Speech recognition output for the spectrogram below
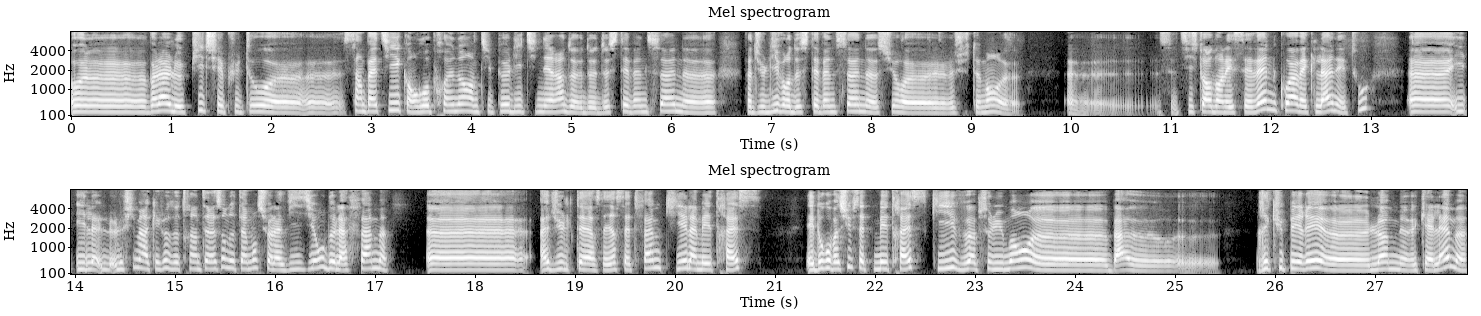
euh, voilà, le pitch est plutôt euh, sympathique en reprenant un petit peu l'itinéraire de, Stevenson, euh, du livre de Stevenson sur euh, justement cette histoire dans les Cévennes, quoi, avec l'âne et tout. Le film a quelque chose de très intéressant, notamment sur la vision de la femme adultère, c'est-à-dire cette femme qui est la maîtresse. Et donc on va suivre cette maîtresse qui veut absolument bah, récupérer euh, l'homme qu'elle aime,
